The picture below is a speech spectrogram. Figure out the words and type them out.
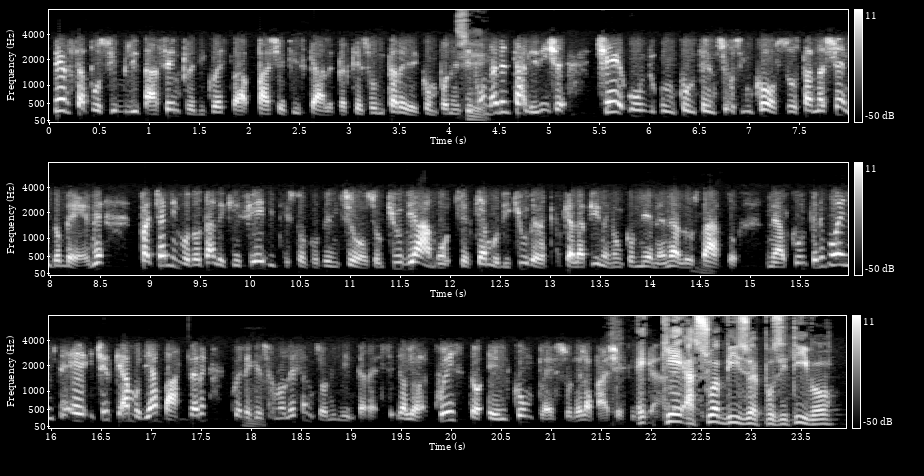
terza possibilità sempre di questa pace fiscale, perché sono tre componenti Sì. fondamentali, dice c'è un, un contenzioso in corso, sta nascendo bene, facciamo in modo tale che si eviti questo contenzioso, chiudiamo, cerchiamo di chiudere perché alla fine non conviene né allo Stato né al contribuente e cerchiamo di abbattere quelle che sono le sanzioni e gli interessi. Allora, questo è il complesso della pace E fiscale. che a suo avviso è positivo?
